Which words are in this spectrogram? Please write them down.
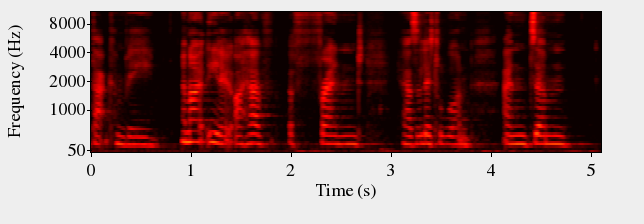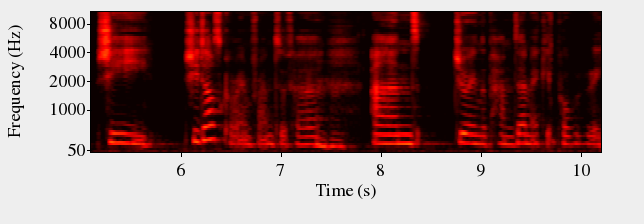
that can be and i you know i have a friend who has a little one and um she she does cry in front of her Mhm. and during the pandemic it probably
